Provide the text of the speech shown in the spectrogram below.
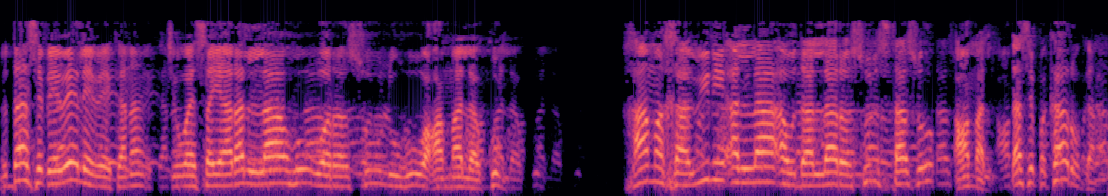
نو دا څه به ویلې وکنه چې وسیر الله ورسوله عملکم خامخاوینی الله او د الله رسول ستاسو عمل داسې پکارو کنه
